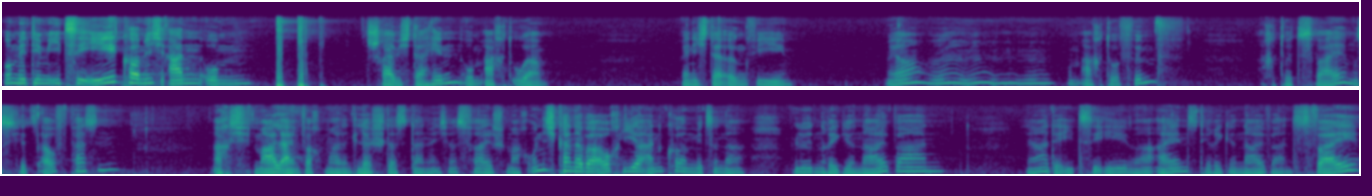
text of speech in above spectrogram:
Und mit dem ICE komme ich an um, schreibe ich da hin, um 8 Uhr. Wenn ich da irgendwie, ja, um 8.05 Uhr 8.02 Uhr, muss ich jetzt aufpassen. Ach, ich mal einfach mal und lösche das dann, wenn ich was falsch mache. Und ich kann aber auch hier ankommen mit so einer blöden Regionalbahn. Ja, der ICE war 1, die Regionalbahn 2.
